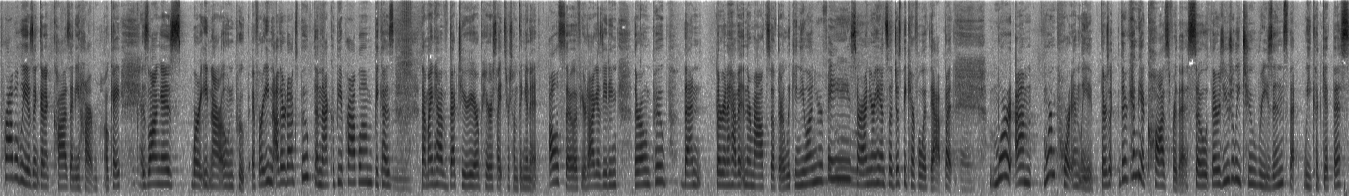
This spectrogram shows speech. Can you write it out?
probably isn't going to cause any harm, okay? Okay. As long as we're eating our own poop. If we're eating other dogs' poop, then that could be a problem because that might have bacteria or parasites or something in it. Also, if your dog is eating their own poop, then they're going to have it in their mouth. So if they're licking you on your face or on your hand, so just be careful with that. But more, um, more importantly, there's a, there can be a cause for this. So there's usually two reasons that we could get this.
